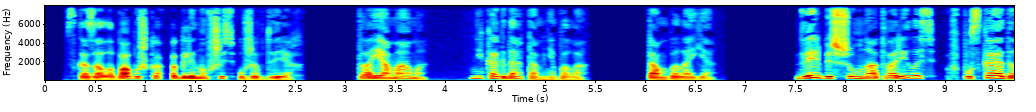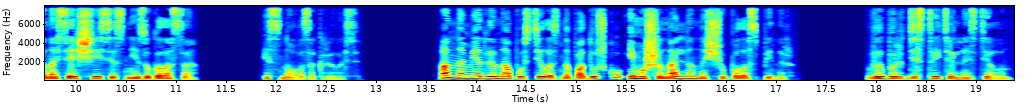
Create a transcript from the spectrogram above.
— сказала бабушка, оглянувшись уже в дверях. «Твоя мама никогда там не была. Там была я». Дверь бесшумно отворилась, впуская доносящиеся снизу голоса. И снова закрылась. Анна медленно опустилась на подушку и машинально нащупала спиннер. Выбор действительно сделан.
